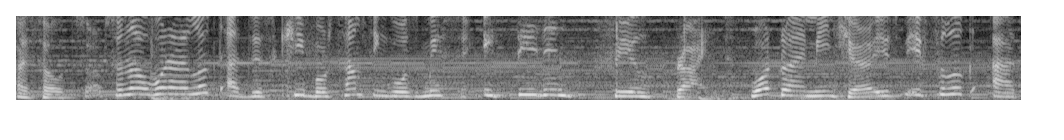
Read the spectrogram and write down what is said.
I thought so. So now when I looked at this keyboard something was missing. It didn't feel right. What do I mean here is if you look at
